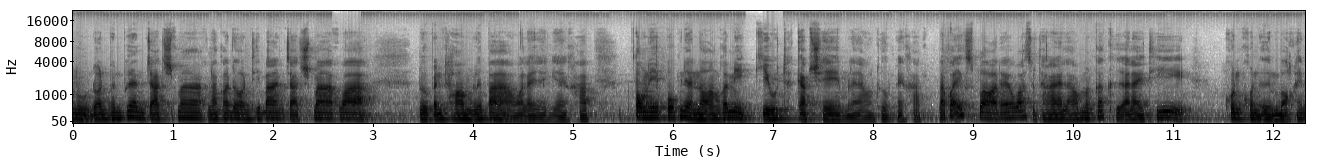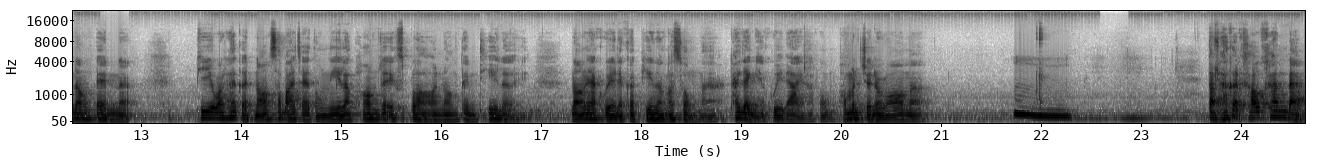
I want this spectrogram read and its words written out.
หนูโดนเพื่อนๆจัดมาก แล้วก็โดนที่บ้านจัดมากว่า หนูเป็นทอมหรือเปล่าอะไรอย่างเงี้ยครับ ตรงนี้ปุ๊บเนี่ยน้องก็มีกิลต์กับเชมแล้วถูกไหมครับ แล้วก็ explore ได้ว่าสุดท้ายแล้วมันก็คืออะไรที่คนคนอื่นบอกให้น้องเป็นน่ะ พี่ว่าถ้าเกิดน้องสบายใจตรงนี้แล้วพร้อมจะ explore น้องเต็มที่เลย น้องอยากคุยอะไรกับพี่น้องก็ส่งมา ถ้าอย่างเงี้ยคุยได้ครับผม เพราะมัน general มากอืม แต่ถ้าเกิดเข้าขั้นแบบ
